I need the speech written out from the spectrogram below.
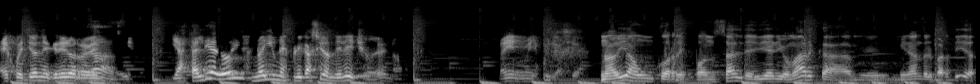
Es cuestión de creer o reventar. Y hasta el día de hoy no hay una explicación del hecho, ¿eh? No, hay una explicación. ¿No había un corresponsal de Diario Marca mirando el partido?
